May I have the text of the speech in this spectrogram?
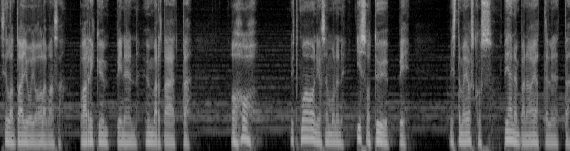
Silloin tajuu jo olevansa parikymppinen, ymmärtää, että oho, nyt mä oon jo semmonen iso tyyppi, mistä mä joskus pienempänä ajattelin, että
